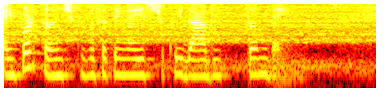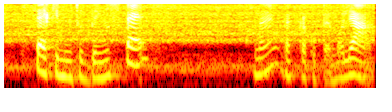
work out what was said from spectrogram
É importante que você tenha este cuidado também. Seque muito bem os pés, né? Vai ficar com o pé molhado?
